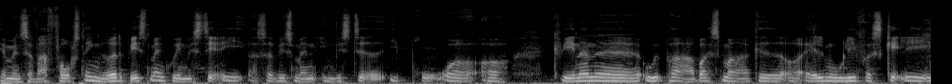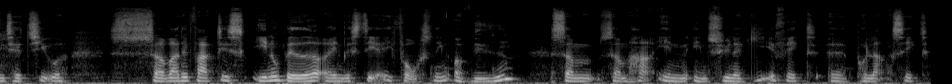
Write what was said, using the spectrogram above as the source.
jamen så var forskning noget af det bedste, man kunne investere i. Altså hvis man investerede i brugere og kvinderne ud på arbejdsmarkedet og alle mulige forskellige initiativer, så var det faktisk endnu bedre at investere i forskning og viden, som, som har en, en synergieffekt øh, på lang sigt,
